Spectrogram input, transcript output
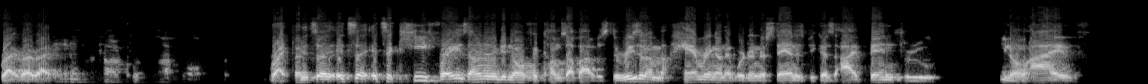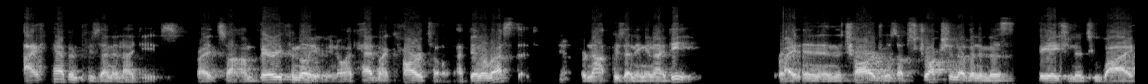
Right, right, right. They don't want to talk to a wall. Right, but it's a it's a it's a key phrase. I don't even know if it comes up. I was the reason I'm hammering on that word understand is because I've been through, you know, I've I haven't presented IDs, right? So I'm very familiar. You know, I've had my car towed. I've been arrested for not presenting an ID, right? And, and the charge was obstruction of an investigation into why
